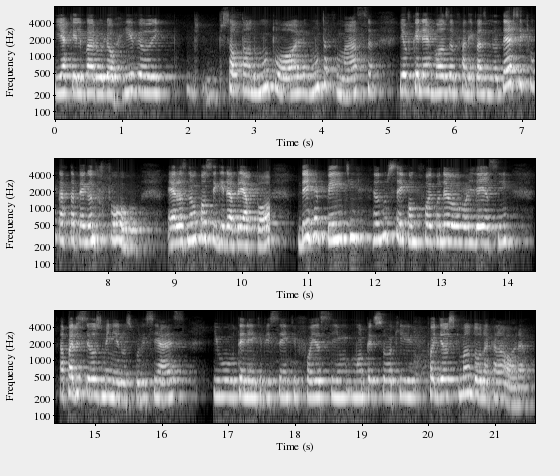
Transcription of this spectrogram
e aquele barulho horrível e soltando muito óleo, muita fumaça. E eu fiquei nervosa, eu falei para as meninas, desce que o carro está pegando fogo. Elas não conseguiram abrir a porta. De repente, eu não sei como foi, quando eu olhei assim, apareceu os meninos policiais e o tenente Vicente foi assim uma pessoa que foi Deus que mandou naquela hora.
